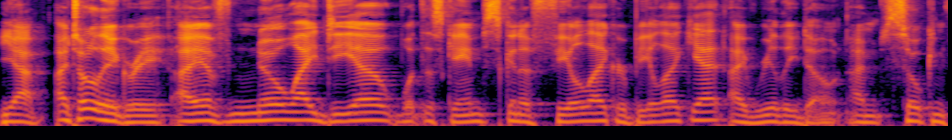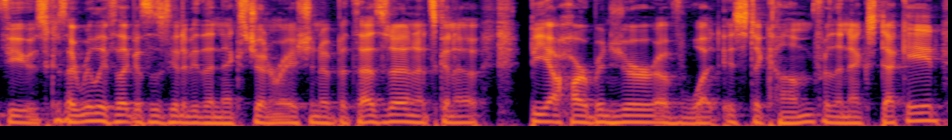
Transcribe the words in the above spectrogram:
Yeah, I totally agree. I have no idea what this game's gonna feel like or be like yet. I really don't. I'm so confused because I really feel like this is gonna be the next generation of Bethesda and it's gonna be a harbinger of what is to come for the next decade.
